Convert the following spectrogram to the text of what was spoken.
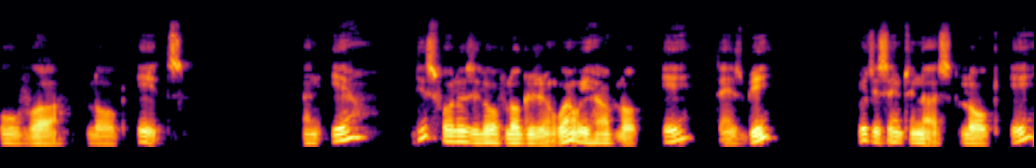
over log 8. And here, this follows the law of logarithm. When we have log a times b, which is same thing as log a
